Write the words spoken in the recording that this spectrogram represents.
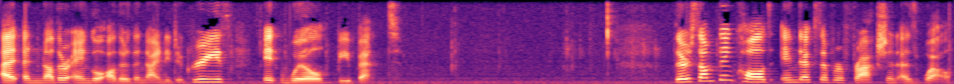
at another angle other than 90 degrees, it will be bent. There's something called index of refraction as well.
